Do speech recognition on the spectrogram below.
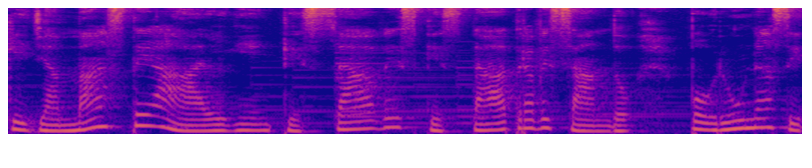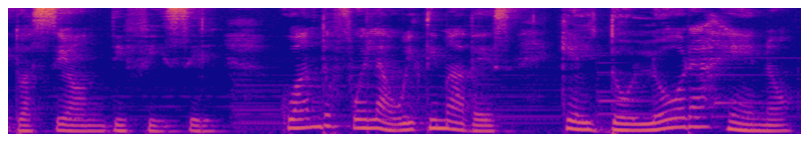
que llamaste a alguien que sabes que está atravesando por una situación difícil? ¿Cuándo fue la última vez que el dolor ajeno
